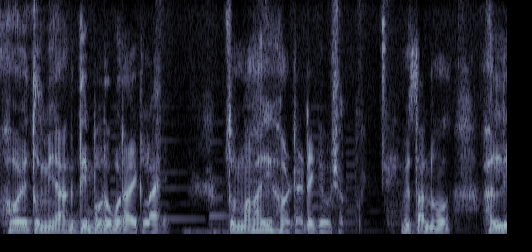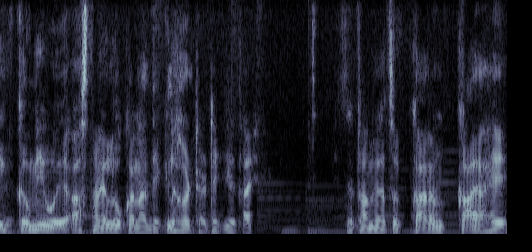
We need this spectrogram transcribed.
होय तुम्ही अगदी बरोबर ऐकलं आहे. तुम्हालाही हार्ट अटॅक येऊ शकतो. मित्रांनो हल्ली कमी वय असणाऱ्या लोकांना देखील हार्ट अटॅक येत आहे. मित्रांनो याचं कारण काय आहे?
